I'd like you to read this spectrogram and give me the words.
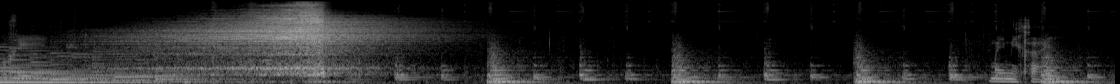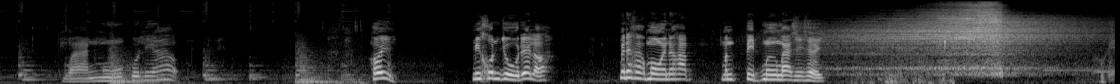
โอเค ไม่มีใคร หวานหมูกูเลี้ยวเฮ้ย มีคนอยู่ด้วยเหรอ ไม่ได้ขโมยนะครับ มันติดมือมาเฉยโอเค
